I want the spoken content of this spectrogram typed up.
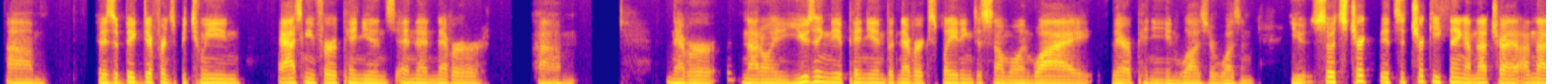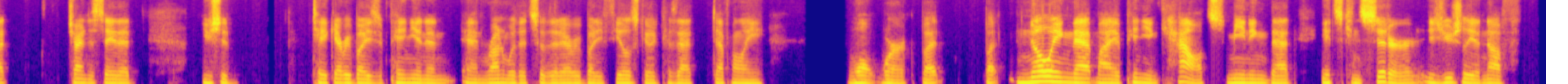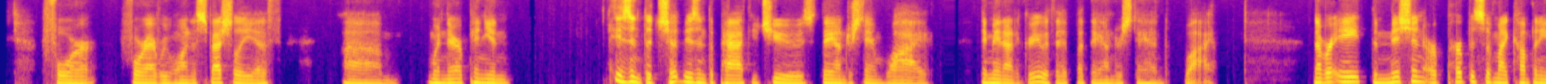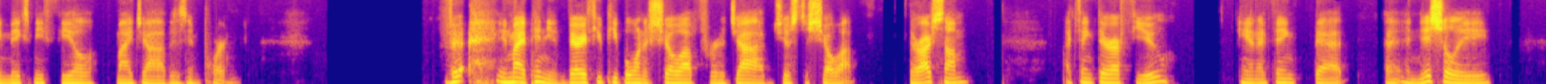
Um, there's a big difference between asking for opinions and then never um, never not only using the opinion but never explaining to someone why their opinion was or wasn't used so it's trick it's a tricky thing i'm not trying i'm not trying to say that you should take everybody's opinion and and run with it so that everybody feels good because that definitely won't work. But but knowing that my opinion counts meaning that it's considered is usually enough for for everyone especially if um, when their opinion isn't the ch- isn't the path you choose they understand why. They may not agree with it but they understand why. Number eight the mission or purpose of my company makes me feel my job is important. In my opinion very few people want to show up for a job just to show up. There are some. I think there are few. And i think that uh, initially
